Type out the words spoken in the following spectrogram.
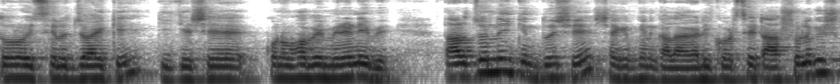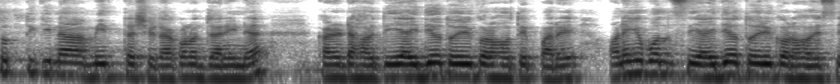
তোর ওই ছেলে জয়কে কি কে সে কোনোভাবে মেনে নেবে? তার জন্যই কিন্তু সে শাকিব খান গালাগালি করছে। এটা আসলে কি সত্যি কি না মিথ্যা সেটা এখনও জানি না। কারণ এটা হয়তো এই দিয়েও তৈরি করা হতে পারে। অনেকে বলতেছে এই দিয়েও তৈরি করা হয়েছে,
